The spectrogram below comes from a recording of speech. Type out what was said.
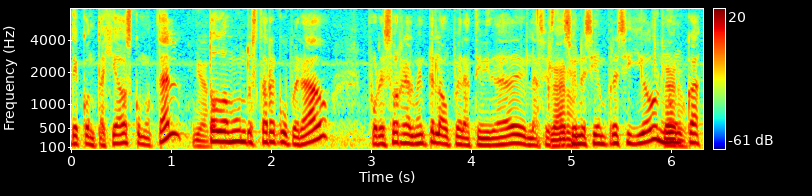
de, contagiados como tal. Yeah. Todo el mundo está recuperado. Por eso realmente la operatividad de las claro. estaciones siempre siguió. Claro. Nunca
